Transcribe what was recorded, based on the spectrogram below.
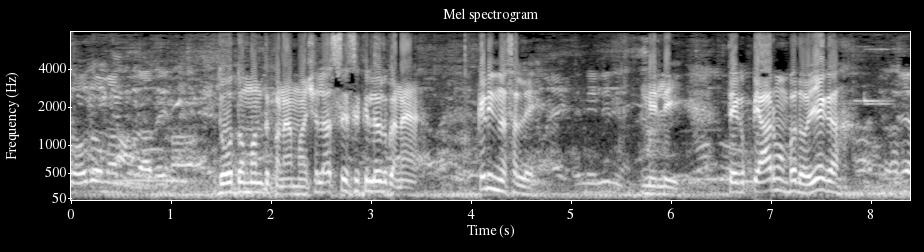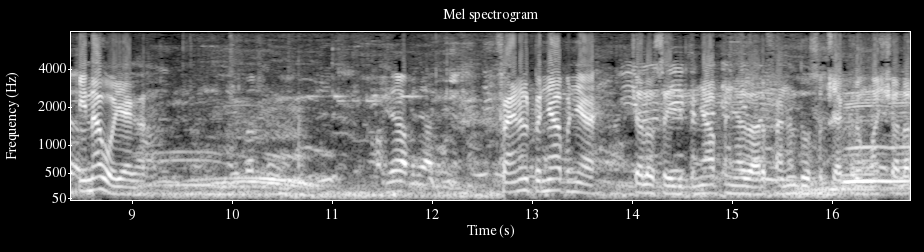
ਦੋ ਦੋ ਮਨ ਬਤਾ ਦੇ। ਦੋ ਦੋ ਮੰਤ ਕਣਾ ਮਾਸ਼ਾਅੱਲਾ 80 80 ਕਿਲੋ ਕਣਾ ਹੈ। ਕਿਹੜੀ ਨਸਲ ਹੈ? ਨੀਲੀ ਦੀ ਨੀਲੀ। ਤੇ ਪਿਆਰ ਮੁਹੱਬਤ ਹੋ ਜਾਏਗਾ? ਕਿੰਨਾ ਹੋ ਜਾਏਗਾ? फाइनल पंजा पंजा चलो सही पंजा पंजा हज़ार फाइनल दो सौ चेक करो माशाला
